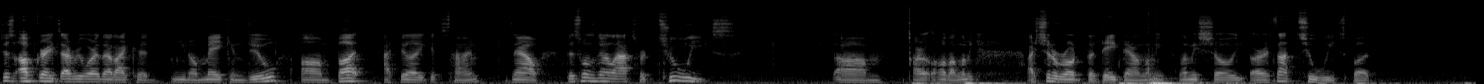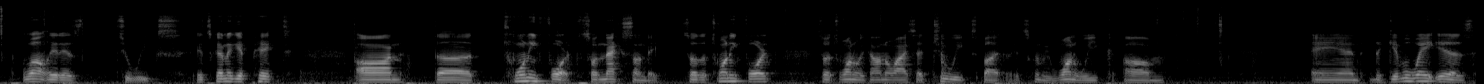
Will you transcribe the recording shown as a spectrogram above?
just upgrades everywhere that I could, you know, make and do. Um, but I feel like it's time. Now, this one's going to last for two weeks. Um, all right, hold on. Let me, I should have wrote the date down. Let me, let me show you, or it's not two weeks, but, well, it is two weeks. It's to get picked on the 24th, so next Sunday. So the 24th, so it's one week. I don't know why I said two weeks, but it's to be one week. Um, and the giveaway is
